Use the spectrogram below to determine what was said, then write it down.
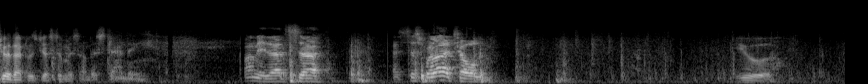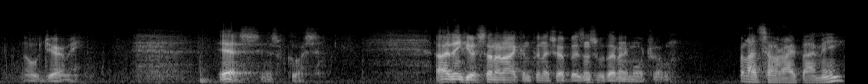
Sure that was just a misunderstanding. Funny, that's, uh, that's just what I told him. You, uh, know Jeremy. Yes, yes, of course. I think your son and I can finish our business without any more trouble. Well, that's all right by me.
